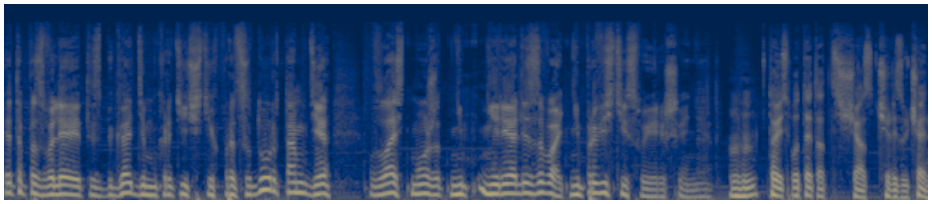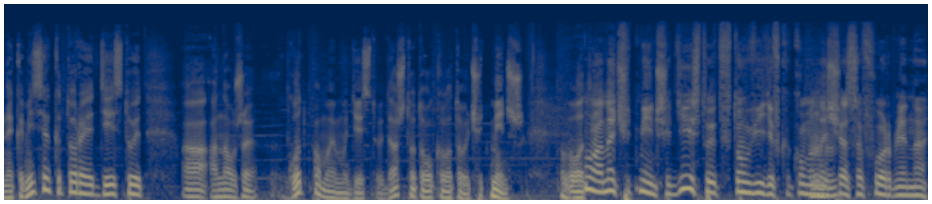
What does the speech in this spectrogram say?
это позволяет избегать демократических процедур там, где власть может не, не реализовать, не провести свои решения. Угу. То есть вот эта сейчас чрезвычайная комиссия, которая действует, а, она уже год, по-моему, действует, да, что-то около того, чуть меньше. Вот. Ну, она чуть меньше действует в том виде, в каком угу. она сейчас оформлена.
